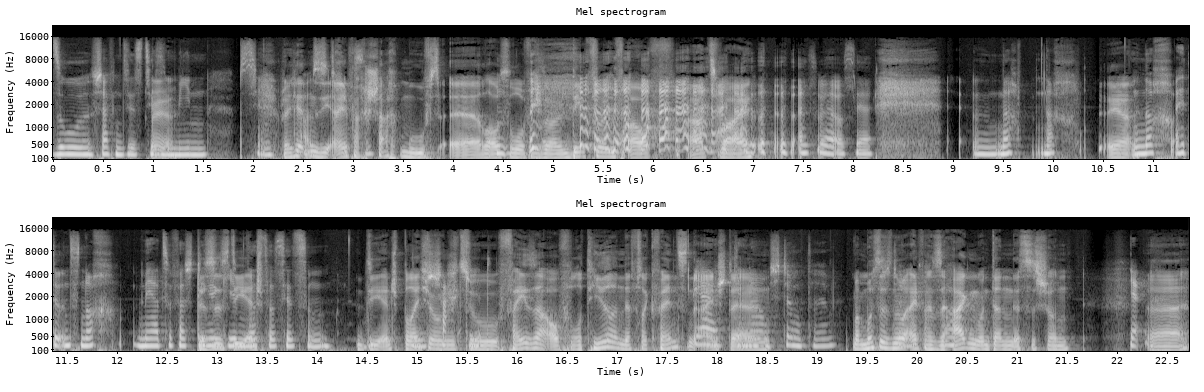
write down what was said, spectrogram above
so schaffen sie es, diese Ja. Minen ein bisschen. Vielleicht hätten sie einfach. Schachmoves äh, rausrufen sollen. D5 auf A2. Das wäre auch sehr. äh, Noch, noch, Ja. noch hätte uns noch mehr zu verstehen Das ist gegeben, die dass das jetzt ein. Die Entsprechung zu Phaser auf rotierende Frequenzen einstellen. genau, stimmt. ja. Man muss es nur einfach sagen und dann ist es schon Ja. äh,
